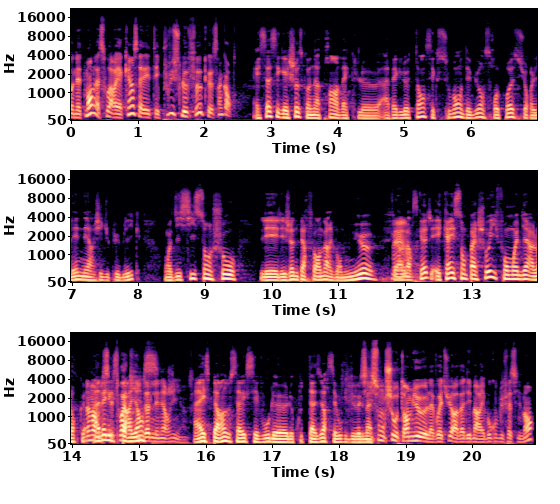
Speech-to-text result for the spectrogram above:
honnêtement, la soirée à 15, elle était plus le feu que 50. Et ça, c'est quelque chose qu'on apprend avec le, avec le temps, c'est que souvent au début, on se repose sur l'énergie du public. On se dit, s'ils sont chauds, les, les jeunes performeurs, ils vont mieux faire Ouais. leur sketch. Et quand ils sont pas chauds, ils font moins bien. Alors qu'avec l'expérience, l'énergie. hein. à l'expérience, vous savez que c'est vous le, le coup de taser, c'est vous qui devez le S'ils mettre. sont chauds, tant mieux, la voiture elle va démarrer beaucoup plus facilement.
